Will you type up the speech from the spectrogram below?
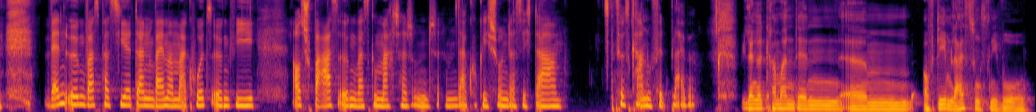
Wenn irgendwas passiert, dann weil man mal kurz irgendwie aus Spaß irgendwas gemacht hat und ähm, da gucke ich schon, dass ich da fürs Kanu fit bleibe. Wie lange kann man denn ähm, auf dem Leistungsniveau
